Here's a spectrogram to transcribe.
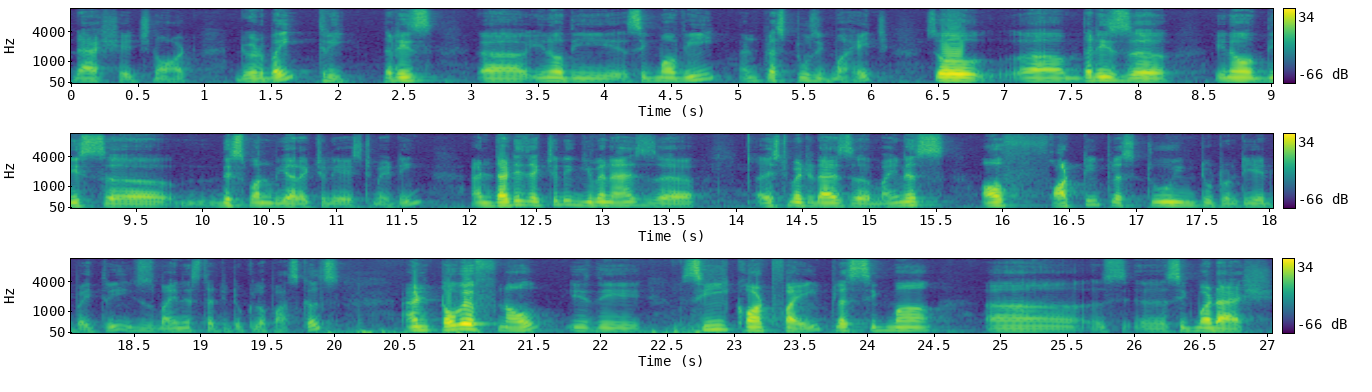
dash h naught divided by 3 that is uh, you know the sigma v and plus 2 sigma h. So um, that is uh, you know this uh, this one we are actually estimating and that is actually given as estimated as minus of 40 plus 2 into 28 by 3 which is minus 32 kilopascals. And tau f now is the C cot phi plus sigma uh, sigma dash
